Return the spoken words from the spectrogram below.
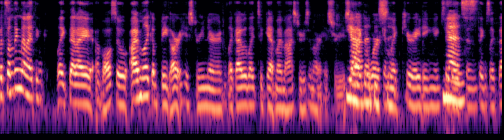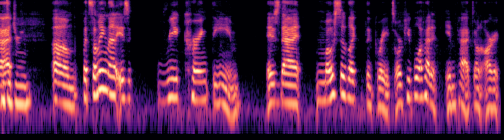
But something that I think like that I have also I'm like a big art history nerd. Like I would like to get my master's in art history. So Yeah, I can work in like curating exhibits Yes. and things like that. That's a dream. Um, but something that is a recurring theme is that most of like the greats or people have had an impact on art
